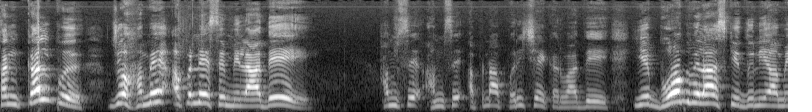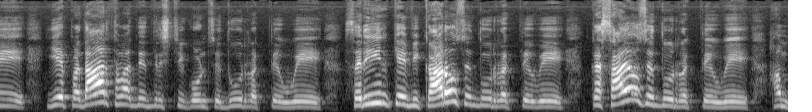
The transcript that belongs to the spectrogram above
संकल्प जो हमें अपने से मिला दे, हमसे हमसे अपना परिचय करवा दे। ये भोग विलास की दुनिया में ये पदार्थवादी दृष्टिकोण से दूर रखते हुए, शरीर के विकारों से दूर रखते हुए, कसायों से दूर रखते हुए हम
